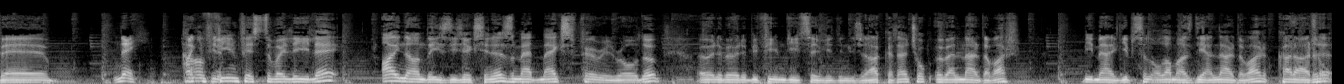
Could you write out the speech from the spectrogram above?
ve Ne? Hangi Cannes film? film? Festivali ile aynı anda izleyeceksiniz Mad Max Fury Road'u. Öyle böyle bir film değil sevgili dinleyiciler. Hakikaten çok övenler de var. Bir Mel Gibson olamaz diyenler de var. Kararı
